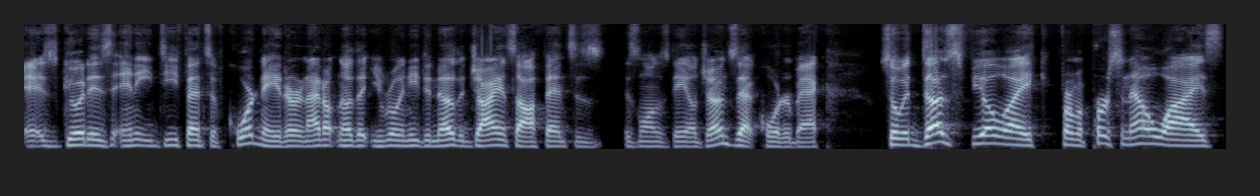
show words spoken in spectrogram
as good as any defensive coordinator. And I don't know that you really need to know the Giants' offense as, as long as Daniel Jones is that quarterback. So it does feel like, from a personnel wise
